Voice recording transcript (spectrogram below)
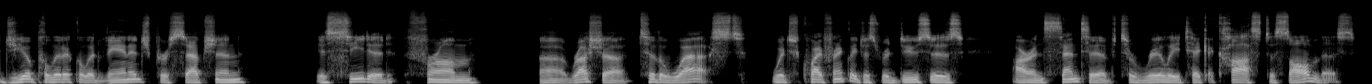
geopolitical advantage perception is ceded from uh, Russia to the West, which, quite frankly, just reduces our incentive to really take a cost to solve this.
